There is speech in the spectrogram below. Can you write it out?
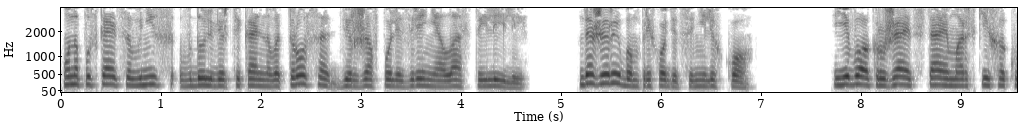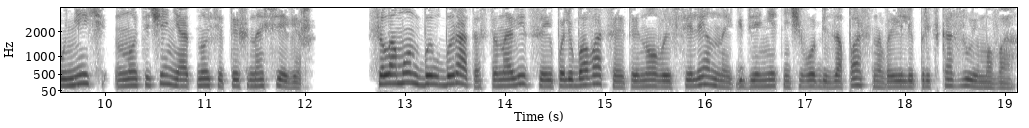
Он опускается вниз вдоль вертикального троса, держа в поле зрения ласты Лили. Даже рыбам приходится нелегко. Его окружает стая морских окуней, но течение относит их на север. Соломон был бы рад остановиться и полюбоваться этой новой вселенной, где нет ничего безопасного или предсказуемого.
